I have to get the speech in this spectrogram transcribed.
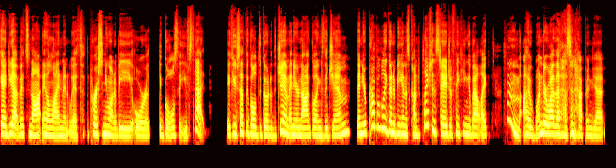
The idea of it's not in alignment with the person you want to be or the goals that you've set. If you set the goal to go to the gym and you're not going to the gym, then you're probably going to be in this contemplation stage of thinking about, like, hmm, I wonder why that hasn't happened yet.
